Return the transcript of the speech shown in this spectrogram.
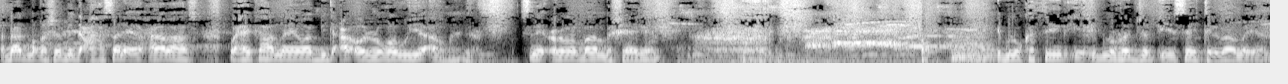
haddaad maqasho bidca xasane ee waxyaabahaas waxay ka hadlayaan waa bidco oo luqawiye ah. Siday culamo badanba sheegeen. Ibnu kathiir iyo ibnu rajab iyo say tilmaamayaan.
